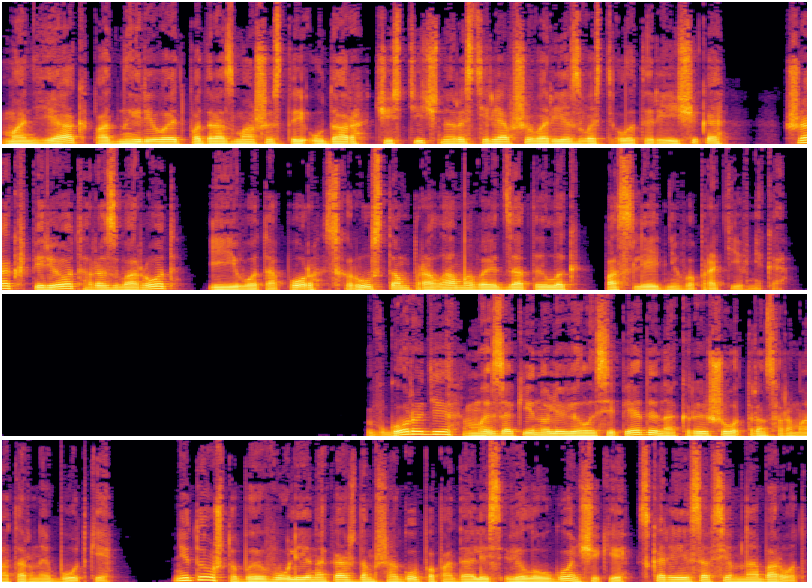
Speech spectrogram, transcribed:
Маньяк подныривает под размашистый удар частично растерявшего резвость лотерейщика, шаг вперед, разворот, и его топор с хрустом проламывает затылок последнего противника. В городе мы закинули велосипеды на крышу трансформаторной будки, не то чтобы в Улье на каждом шагу попадались велоугонщики, скорее совсем наоборот.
